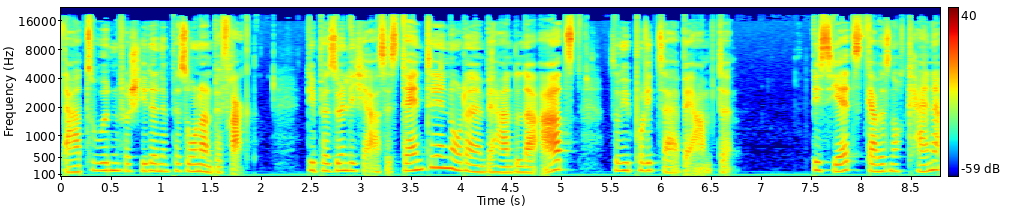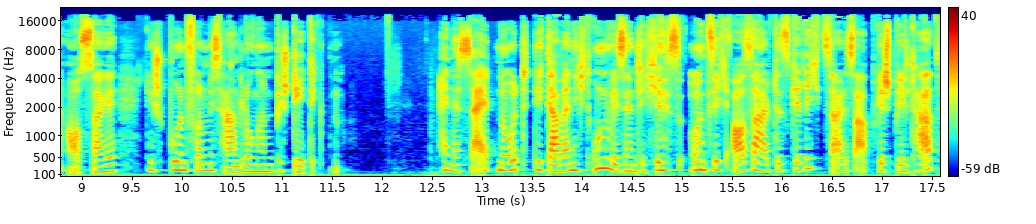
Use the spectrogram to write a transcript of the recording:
Dazu wurden verschiedene Personen befragt. Die persönliche Assistentin oder ein behandelnder Arzt sowie Polizeibeamte. Bis jetzt gab es noch keine Aussage, die Spuren von Misshandlungen bestätigten. Eine Side Note, die dabei nicht unwesentlich ist und sich außerhalb des Gerichtssaals abgespielt hat.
